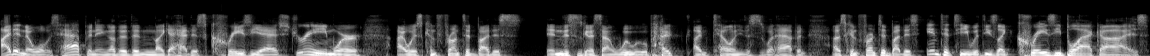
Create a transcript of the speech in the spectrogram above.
I didn't know what was happening other than like I had this crazy ass dream where I was confronted by this. And this is going to sound woo woo, but I, I'm telling you, this is what happened. I was confronted by this entity with these like crazy black eyes,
